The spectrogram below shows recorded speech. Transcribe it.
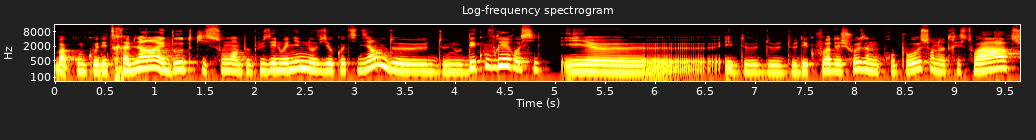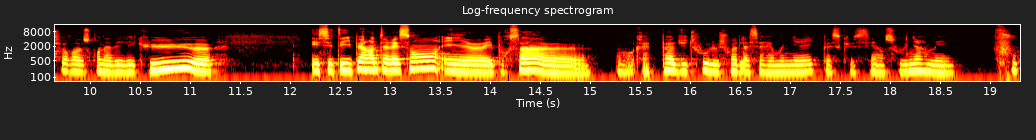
bah, qu'on connaît très bien et d'autres qui sont un peu plus éloignés de nos vies au quotidien, de, de nous découvrir aussi et, euh, et de, de, de, découvrir des choses à notre propos, sur notre histoire, sur euh, ce qu'on avait vécu. Euh. et c'était hyper intéressant et, et pour ça, on regrette pas du tout le choix de la cérémonie laïque parce que c'est un souvenir mais fou.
